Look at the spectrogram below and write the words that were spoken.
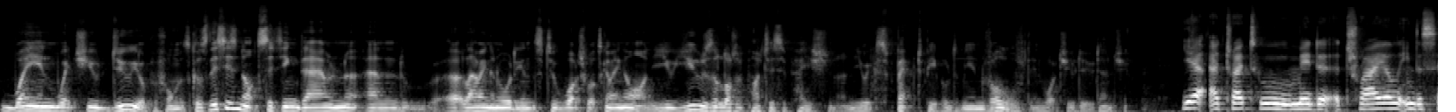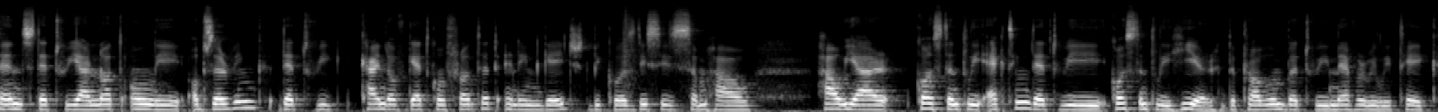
way in which you do your performance because this is not sitting down and allowing an audience to watch what's going on. You use a lot of participation and you expect people to be involved in what you do, don't you? Yeah, I try to make a, a trial in the sense that we are not only observing, that we kind of get confronted and engaged because this is somehow how we are constantly acting that we constantly hear the problem but we never really take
